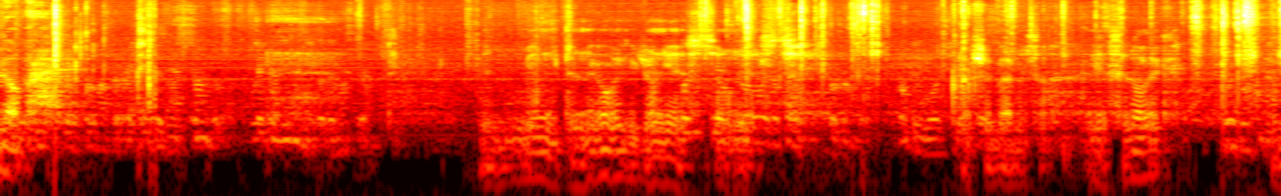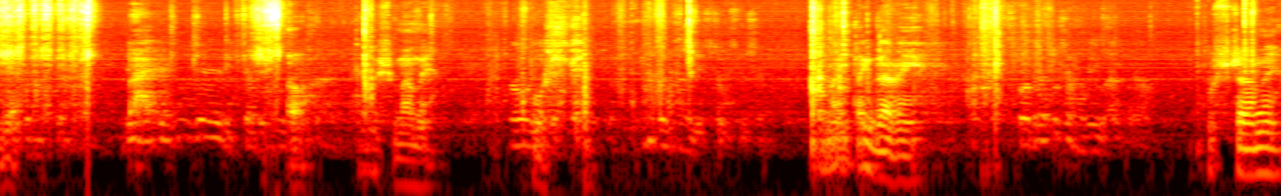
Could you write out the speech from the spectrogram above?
dobra rowy, gdzie on jest, co on jest. Proszę bardzo, jest rowek. Nie. O, już mamy pust. No i tak dalej. Puszczamy.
